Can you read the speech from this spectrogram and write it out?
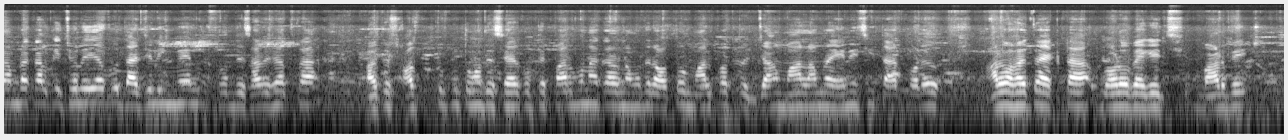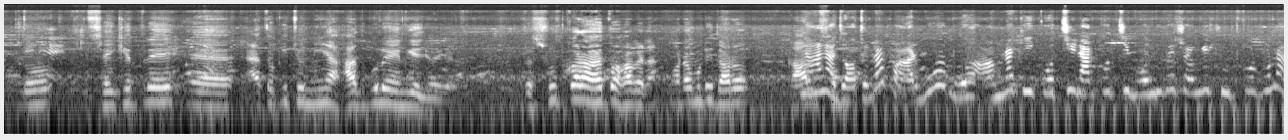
আমরা কালকে চলে যাব দার্জিলিং মেল সন্ধ্যে সাড়ে সাতটা। হয়তো সবটুকু তোমাদের শেয়ার করতে পারব না কারণ আমাদের অত মালপত্র যা মাল আমরা এনেছি তারপরেও আরও হয়তো একটা বড় ব্যাগেজ বাড়বে। তো সেই ক্ষেত্রে এত কিছু নিয়ে হাতগুলো এনগেজ হয়ে যাবে। তো শ্যুট করা হয়তো হবে না। মোটামুটি ধরো না না যতটা পারব আমরা কি করছি না করছি বন্ধুদের সঙ্গে শ্যুট করব না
